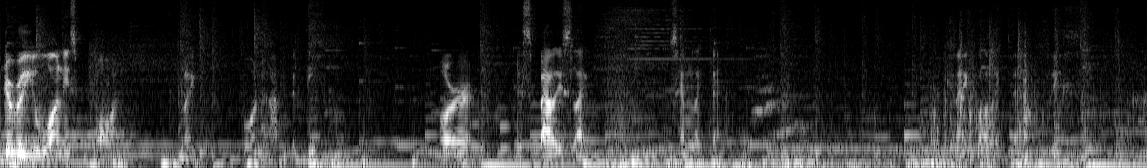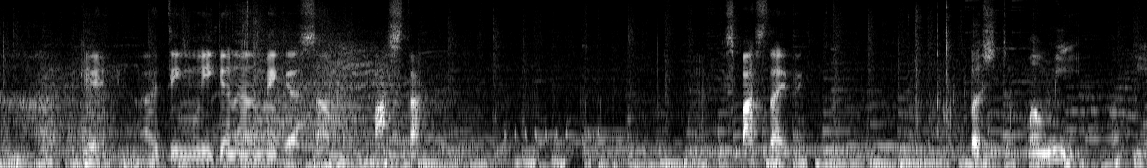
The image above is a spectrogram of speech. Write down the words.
the real one is bon? Like bon appetit? Or the spell is like same like that? Can I call like that, please? Okay, I think we gonna make us some pasta. Yeah, it's pasta, I think. Pasta, mommy, mommy.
